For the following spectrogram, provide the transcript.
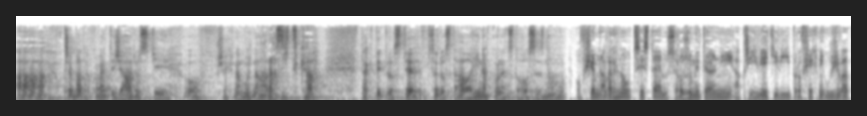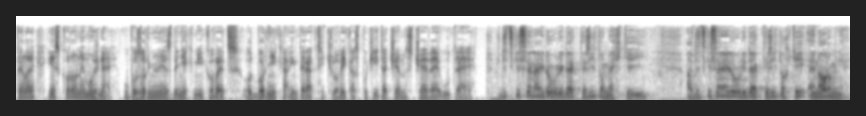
a třeba takové ty žádosti o všechna možná razítka, tak ty prostě se dostávají na konec toho seznamu. Ovšem navrhnout systém srozumitelný a přívětivý pro všechny uživatele je skoro nemožné, upozorňuje Zdeněk Míkovec, odborník na interakci člověka s počítačem z ČVUT. Vždycky se najdou lidé, kteří to nechtějí a vždycky se najdou lidé, kteří to chtějí enormně.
